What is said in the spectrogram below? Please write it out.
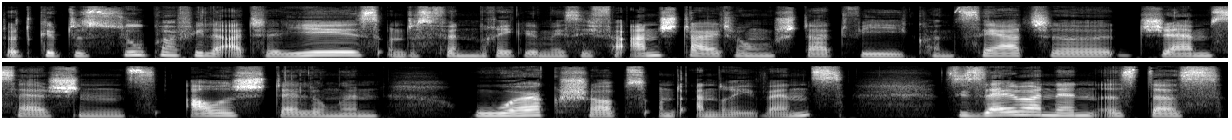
Dort gibt es super viele Ateliers und es finden regelmäßig Veranstaltungen statt wie Konzerte, Jam-Sessions, Ausstellungen, Workshops und andere Events. Sie selber nennen es das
